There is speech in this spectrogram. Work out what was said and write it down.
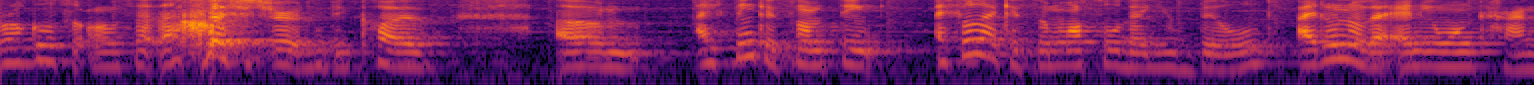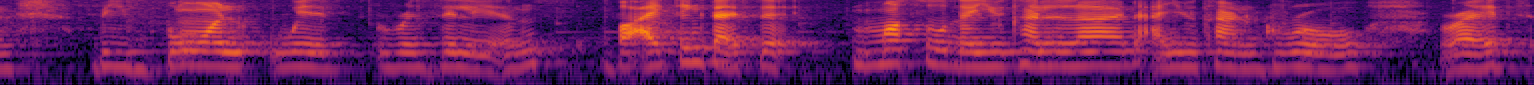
Struggle to answer that question because um, I think it's something, I feel like it's a muscle that you build. I don't know that anyone can be born with resilience, but I think that it's a muscle that you can learn and you can grow, right?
